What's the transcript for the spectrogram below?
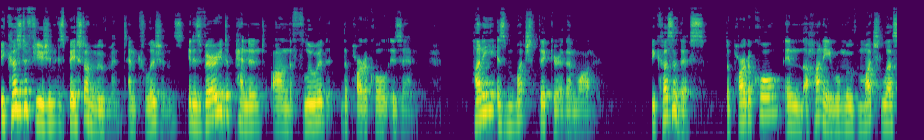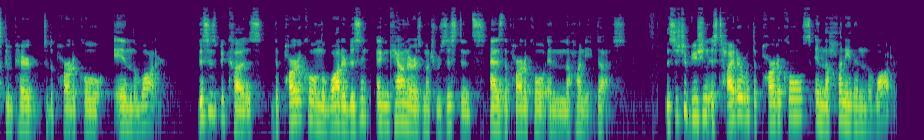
Because diffusion is based on movement and collisions, it is very dependent on the fluid the particle is in. Honey is much thicker than water. Because of this, the particle in the honey will move much less compared to the particle in the water. This is because the particle in the water doesn't encounter as much resistance as the particle in the honey does. This distribution is tighter with the particles in the honey than in the water.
